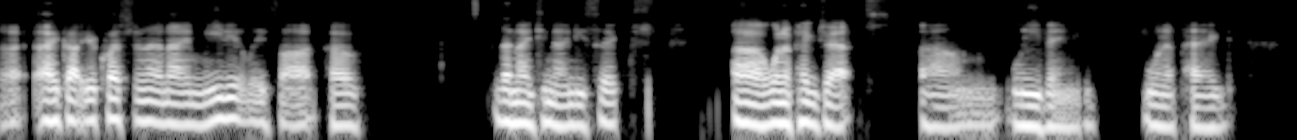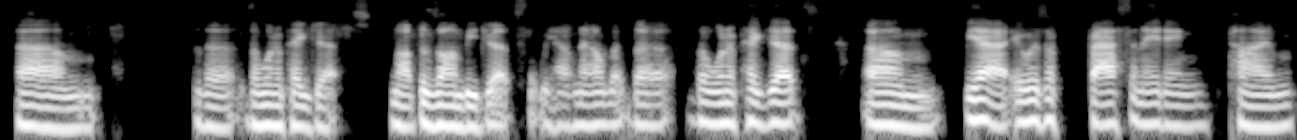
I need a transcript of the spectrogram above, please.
I I got your question, and I immediately thought of the 1996 uh, Winnipeg Jets um, leaving Winnipeg. Um, the the Winnipeg Jets, not the zombie Jets that we have now, but the the Winnipeg Jets. Um, yeah, it was a fascinating time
